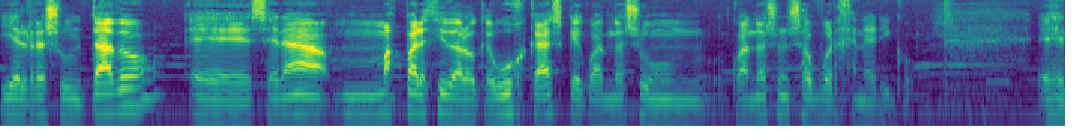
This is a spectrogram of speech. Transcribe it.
y el resultado eh, será más parecido a lo que buscas que cuando es un, cuando es un software genérico. Eh,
